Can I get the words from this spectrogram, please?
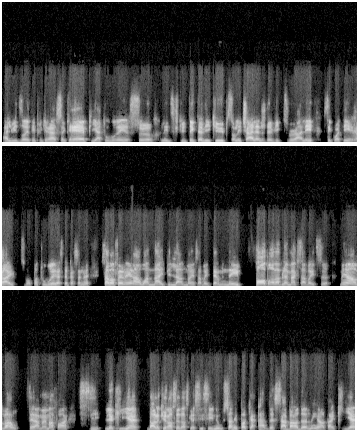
à lui dire tes plus grands secrets, puis à t'ouvrir sur les difficultés que tu as vécues, puis sur les challenges de vie que tu veux aller, c'est quoi tes rêves? Tu ne vas pas t'ouvrir à cette personne-là. Ça va finir en one night, puis le lendemain, ça va être terminé. Fort probablement que ça va être ça. Mais en vente, c'est la même affaire. Si le client, dans l'occurrence, dans ce cas-ci, c'est nous, si on n'est pas capable de s'abandonner en tant que client,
